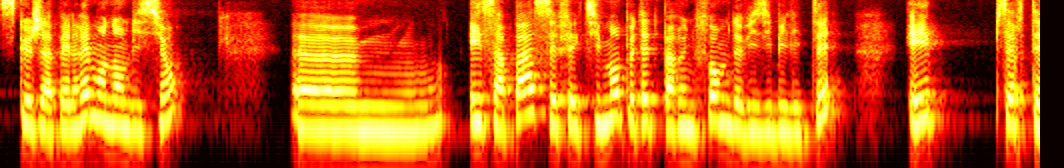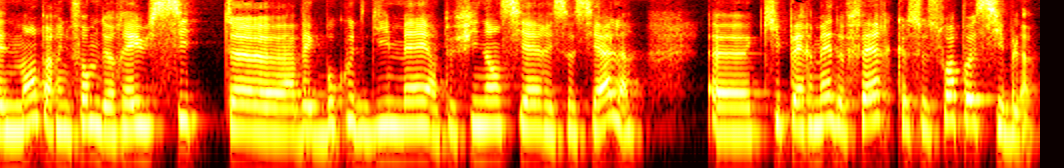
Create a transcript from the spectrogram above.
ce que j'appellerais mon ambition. Euh, et ça passe effectivement peut-être par une forme de visibilité et certainement par une forme de réussite euh, avec beaucoup de guillemets un peu financière et sociale euh, qui permet de faire que ce soit possible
